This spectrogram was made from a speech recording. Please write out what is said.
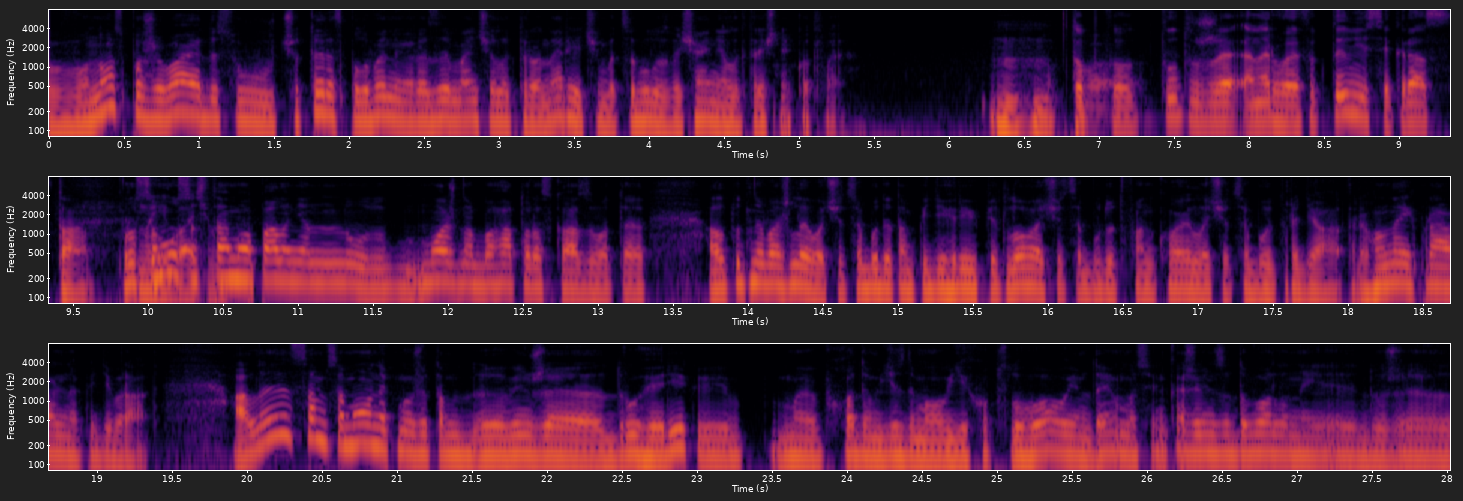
Воно споживає десь у 4,5 рази менше електроенергії, чим це були звичайні електричні котли. Угу. Тобто тут вже енергоефективність якраз Так, про Ми саму бачимо. систему опалення ну, можна багато розказувати, але тут не важливо, чи це буде там підігрів підлоги, чи це будуть фанкойли, чи це будуть радіатори. Головне їх правильно підібрати. Але сам замовник, ми вже там е, він вже другий рік, і ми ходимо, їздимо, їх обслуговуємо, дивимося. Він каже, він задоволений дуже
